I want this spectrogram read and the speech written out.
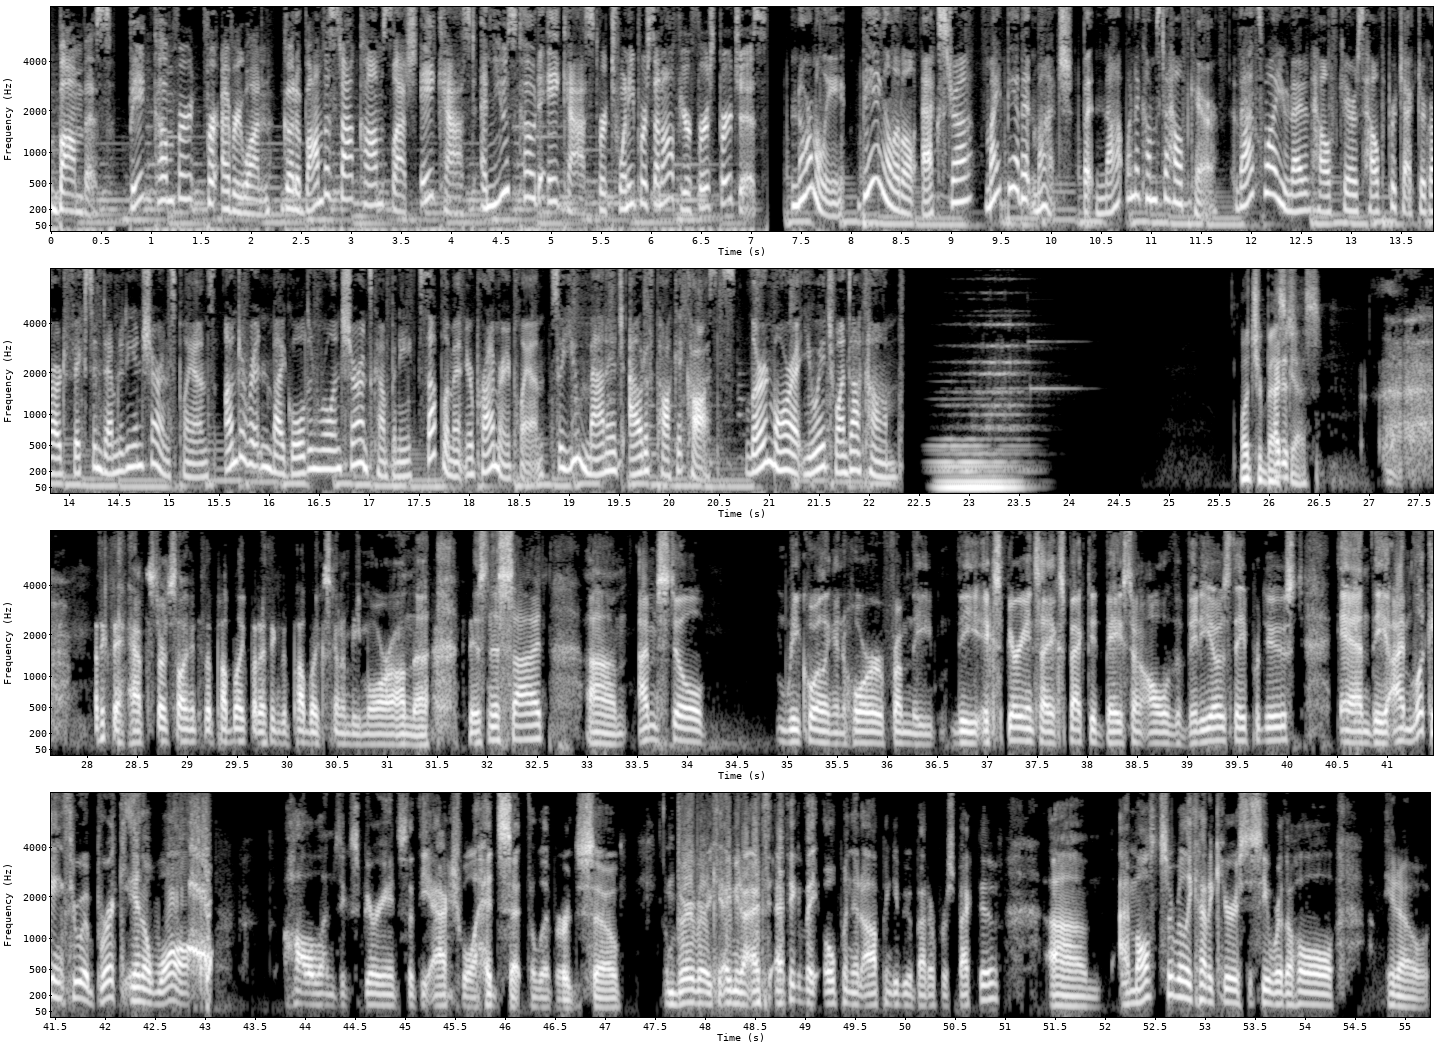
Bombas. Big comfort for everyone. Go to bombas.com slash ACAST and use code ACAST for 20% off your first purchase. Normally, being a little extra might be a bit much, but not when it comes to healthcare. That's why United Healthcare's Health Protector Guard fixed indemnity insurance plans, underwritten by Golden Rule Insurance Company, supplement your primary plan so you manage out of pocket costs. Learn more at uh1.com. What's your best just, guess? I think they have to start selling it to the public, but I think the public's going to be more on the business side. Um, I'm still recoiling in horror from the the experience I expected based on all of the videos they produced and the I'm looking through a brick in a wall HoloLens experience that the actual headset delivered. So I'm very, very. I mean, I, th- I think if they open it up and give you a better perspective, um, I'm also really kind of curious to see where the whole, you know,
